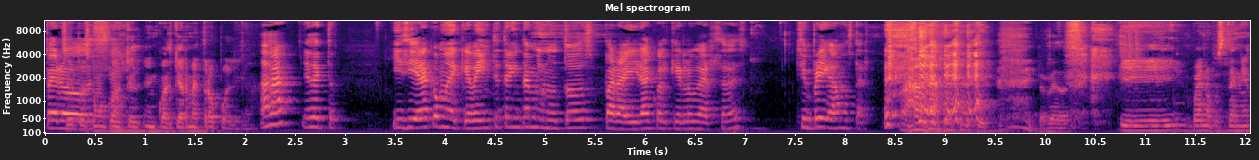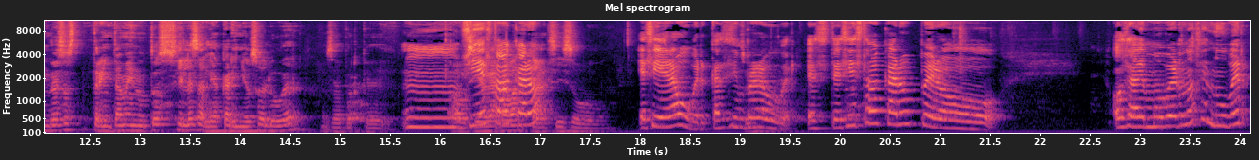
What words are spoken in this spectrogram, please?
Pero. sí, pues como sí. cualquier- en cualquier metrópoli, ¿no? Ajá, exacto. Y si era como de que 20, 30 minutos para ir a cualquier lugar, ¿sabes? Siempre llegábamos tarde. Y bueno, pues teniendo esos 30 minutos, ¿sí le salía cariñoso el Uber? O sea, porque... Mm, o sí si estaba caro. taxis o... Eh, Sí, era Uber, casi siempre Sí. era Uber. Este, sí estaba caro, pero. O sea, de movernos en Uber,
